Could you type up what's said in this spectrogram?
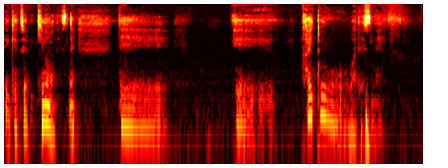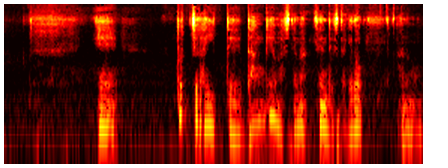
月曜日、昨日ですね。で、えー、回答はですね、えー、どっちがいいって断言はしてませんでしたけど、あの、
